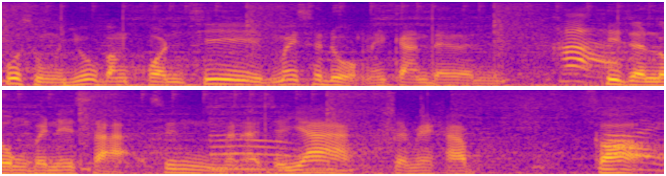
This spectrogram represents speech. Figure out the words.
ผู้สูงอายุบางคนที่ไม่สะดวกในการเดินค่ะที่จะลงไปในสระซึ่งมันอาจจะยากใช่ไหมครับ ก็ใช่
